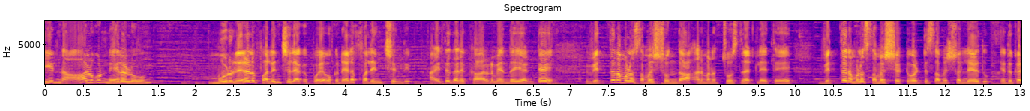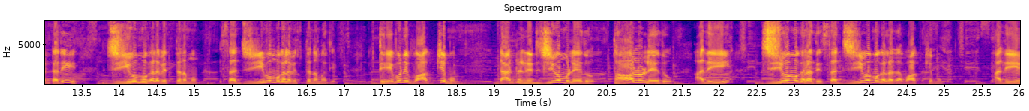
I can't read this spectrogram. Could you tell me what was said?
ఈ నాలుగు నేలలు మూడు నెలలు ఫలించలేకపోయా ఒక నెల ఫలించింది. అయితే దానికి కారణం ఏందయ్యా అంటే విత్తనములో సమస్య ఉందా అని మనం చూసినట్లయితే విత్తనములో సమస్య ఎటువంటి సమస్య లేదు. ఎందుకంటే అది జీవము గల విత్తనము. సజీవము గల విత్తనం అది దేవుని వాక్యము దాంట్లో నిర్జీవము లేదు తాళు లేదు. అది జీవము గలది సజీవము గలది వాక్యము. అది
